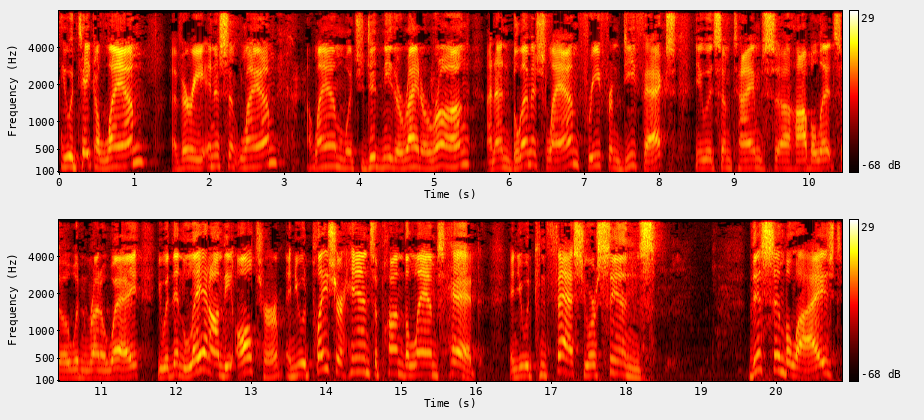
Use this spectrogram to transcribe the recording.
He would take a lamb, a very innocent lamb, a lamb which did neither right or wrong, an unblemished lamb, free from defects. You would sometimes uh, hobble it so it wouldn't run away. You would then lay it on the altar, and you would place your hands upon the lamb's head, and you would confess your sins. This symbolized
